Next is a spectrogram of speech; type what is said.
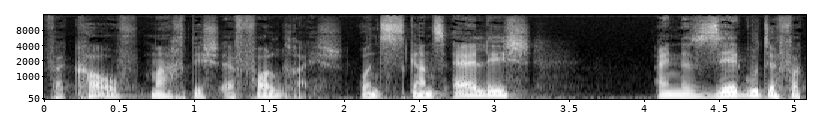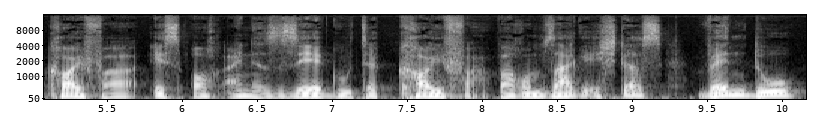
Verkauf macht dich erfolgreich. Und ganz ehrlich, eine sehr gute Verkäufer ist auch eine sehr gute Käufer. Warum sage ich das? Wenn du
